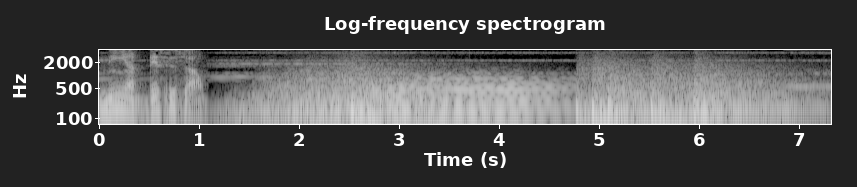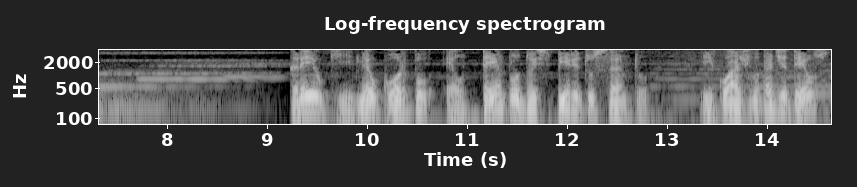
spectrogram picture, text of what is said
Minha decisão. Creio que meu corpo é o templo do Espírito Santo e, com a ajuda de Deus,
